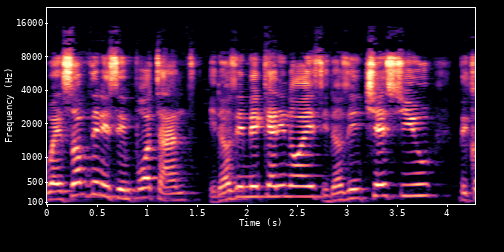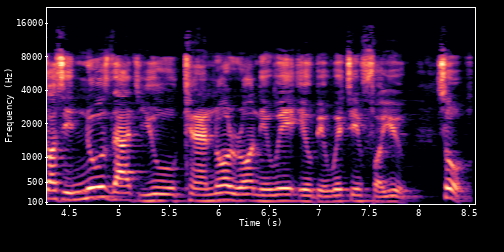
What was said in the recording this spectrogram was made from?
when something is important, it doesn't make any noise, it doesn't chase you because it knows that you cannot run away, it will be waiting for you. So,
